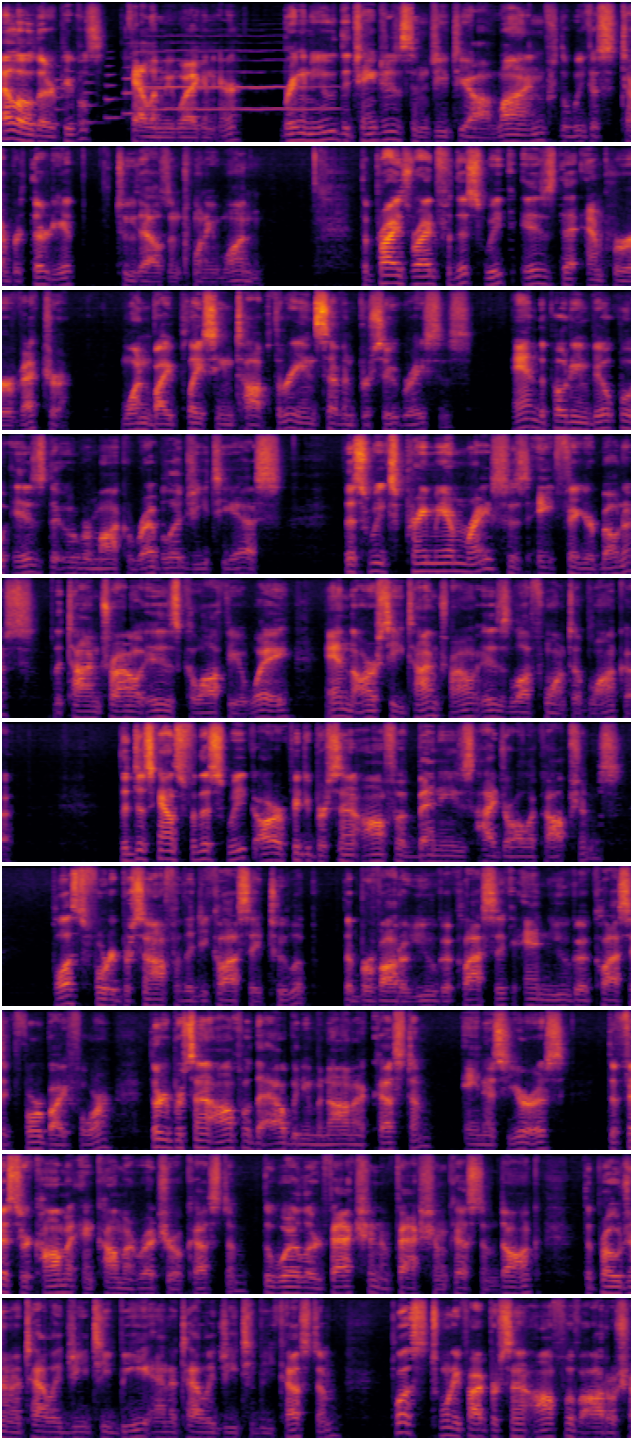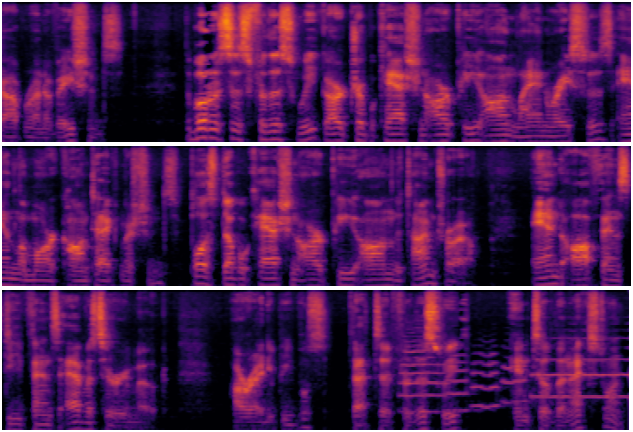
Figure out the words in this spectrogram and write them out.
Hello there peoples, Calamy Wagon here, bringing you the changes in GTA Online for the week of September 30th, 2021. The prize ride for this week is the Emperor Vectra, won by placing top 3 in 7 pursuit races, and the podium vehicle is the Ubermacht Rebla GTS. This week's premium race is 8-figure bonus, the time trial is Calafia Way, and the RC time trial is La Fuente Blanca. The discounts for this week are 50% off of Benny's hydraulic options, plus 40% off of the Declasse Tulip, the Bravado Yuga Classic and Yuga Classic 4x4, 30% off of the Albany Manana Custom, Annis Euros, the Pfister Comet and Comet Retro Custom, the Willard Faction and Faction Custom Donk, the Progen Itali GTB and Itali GTB Custom, plus 25% off of Auto Shop renovations. The bonuses for this week are triple cash and RP on land races and Lamar contact missions, plus double cash and RP on the time trial, and offense defense adversary mode. Alrighty peoples, that's it for this week. Until the next one.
